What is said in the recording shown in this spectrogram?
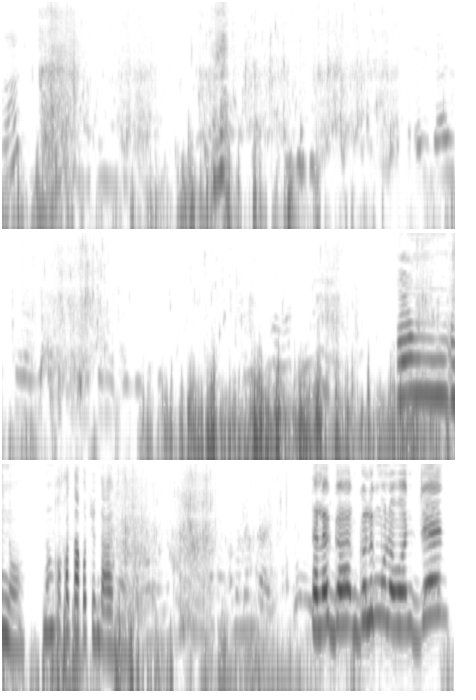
ha? Hala, parang ano, nang kakatakot yung daanan. Talaga, galing mo naman, Jen.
